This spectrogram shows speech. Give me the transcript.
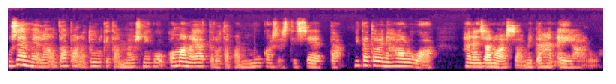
Usein meillä on tapana tulkita myös niin kuin oman ajattelutapamme mukaisesti se, että mitä toinen haluaa hänen sanoessaan, mitä hän ei halua.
